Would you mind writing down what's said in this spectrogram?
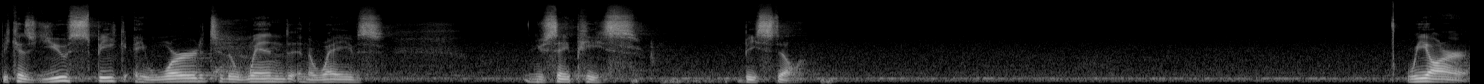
Because you speak a word to the wind and the waves, and you say, Peace, be still. We are,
